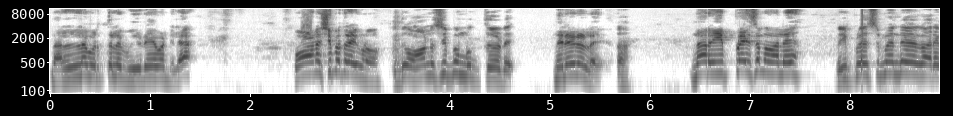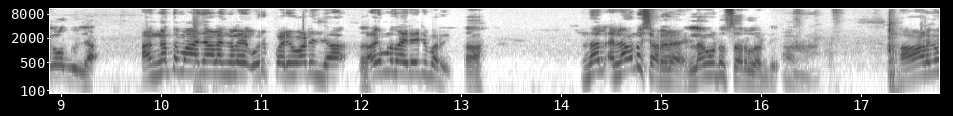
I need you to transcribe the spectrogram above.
നല്ല വൃത്തിയുള്ള വീഡിയോ വണ്ടില്ല ഓണർഷിപ്പ് എത്ര ആയിക്കണോ? ഇത് ഓണർഷിപ്പ് തേർഡ് നിലവിലുള്ളത്? എന്നാ റീപ്ലേസ്മെന്റ് റീപ്ലേസ്മെന്റ് കാര്യങ്ങളൊന്നുമില്ല. അങ്ങനത്തെ മാഞ്ഞാളങ്ങൾ ഒരു പരിപാടി ഇല്ല അത് നമ്മൾ ധൈര്യമായിട്ട് പറയും. എന്നാൽ എല്ലാം കൊണ്ടും ഉഷാറല്ലേ? എല്ലാം കൊണ്ടും ഉഷാറുള്ള ആളുകൾ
